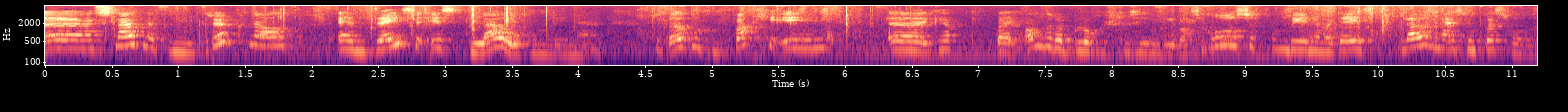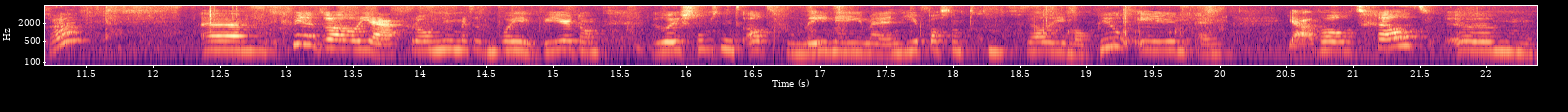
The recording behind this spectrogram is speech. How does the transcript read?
Uh, sluit met een drukknoop. En deze is blauw van binnen. Er zit ook nog een vakje in. Uh, ik heb bij andere bloggers gezien die was roze van binnen. Maar deze is blauw en hij is nog best wel ruim. Um, ik vind het wel, ja, vooral nu met het mooie weer, dan wil je soms niet altijd veel meenemen. En hier past dan toch nog wel je mobiel in. En ja, wel wat geld. Um,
